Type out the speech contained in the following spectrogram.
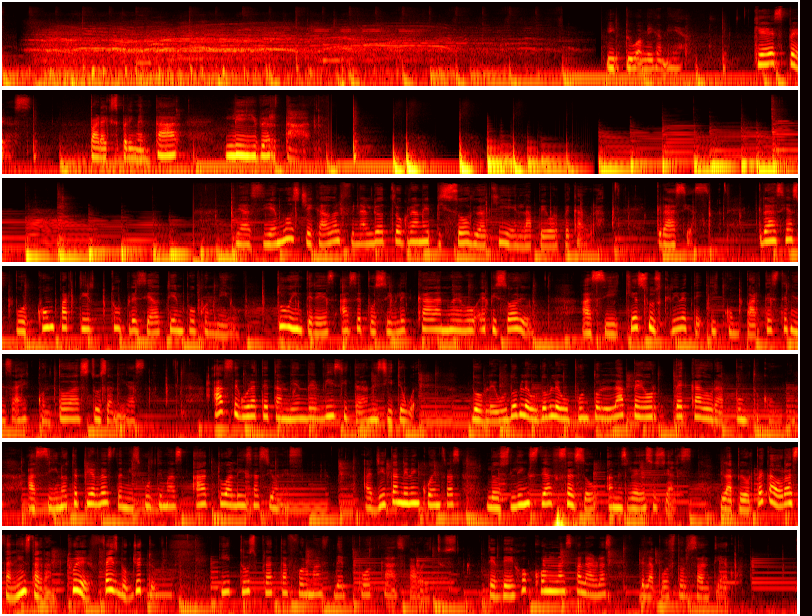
¿Y tú, amiga mía? ¿Qué esperas para experimentar libertad? así hemos llegado al final de otro gran episodio aquí en La Peor Pecadora. Gracias. Gracias por compartir tu preciado tiempo conmigo. Tu interés hace posible cada nuevo episodio. Así que suscríbete y comparte este mensaje con todas tus amigas. Asegúrate también de visitar mi sitio web www.lapeorpecadora.com. Así no te pierdes de mis últimas actualizaciones. Allí también encuentras los links de acceso a mis redes sociales. La Peor Pecadora está en Instagram, Twitter, Facebook, YouTube y tus plataformas de podcast favoritos. Te dejo con las palabras del apóstol Santiago.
